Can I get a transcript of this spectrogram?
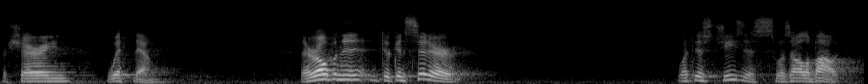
were sharing with them. They're open to consider what this Jesus was all about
